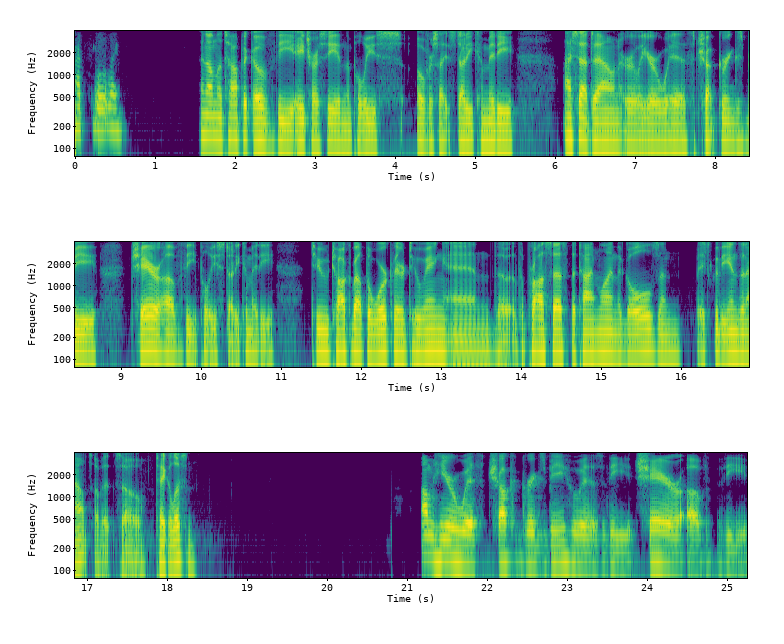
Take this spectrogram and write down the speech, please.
Absolutely. And on the topic of the HRC and the Police Oversight Study Committee, I sat down earlier with Chuck Grigsby, chair of the Police Study Committee, to talk about the work they're doing and the, the process, the timeline, the goals, and basically the ins and outs of it. So take a listen. I'm here with Chuck Grigsby, who is the chair of the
